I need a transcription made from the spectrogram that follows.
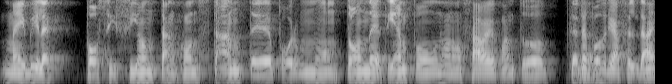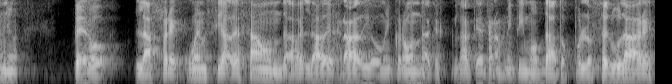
maybe la exposición tan constante por un montón de tiempo, uno no sabe cuánto, qué te podría hacer daño, pero la frecuencia de esa onda, ¿verdad? De radio, microondas, que es la que transmitimos datos por los celulares,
